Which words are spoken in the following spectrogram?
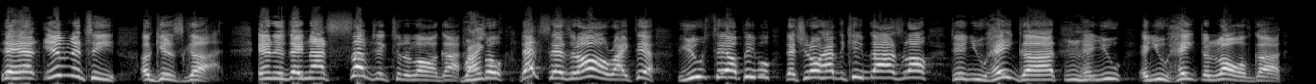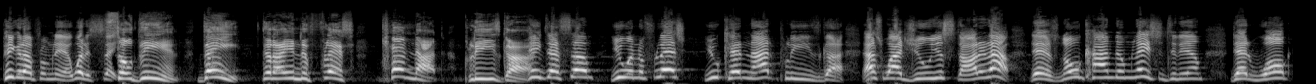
they had enmity against God. And if they not subject to the law of God. Right. So that says it all right there. You tell people that you don't have to keep God's law, then you hate God Mm-hmm. and you and you hate the law of God. Pick it up from there. What it say? So then, they that are in the flesh cannot please God. Ain't that something? You in the flesh, you cannot please God. That's why Julius started out. There's no condemnation to them that walk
